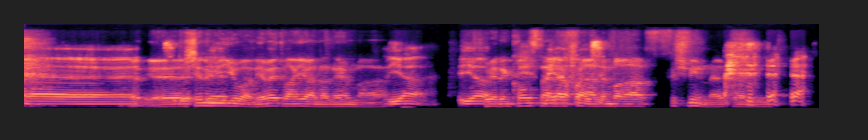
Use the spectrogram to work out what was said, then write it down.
Eh, Jag, känner mig Johan, jag vet vad han gör när han är hemma. Ja, ja. Då är den konstnärliga själen bara försvinner.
